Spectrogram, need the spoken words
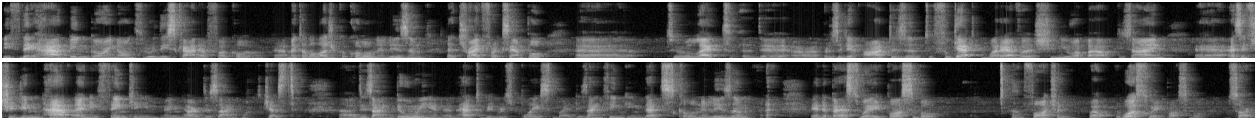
if they had been going on through this kind of uh, uh methodological colonialism that tried, for example, uh, to let the uh, Brazilian artisan to forget whatever she knew about design, as if she didn't have any thinking in her design, just uh, design doing and then had to be replaced by design thinking. That's colonialism in the best way possible, unfortunately. Well, the worst way possible, sorry.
